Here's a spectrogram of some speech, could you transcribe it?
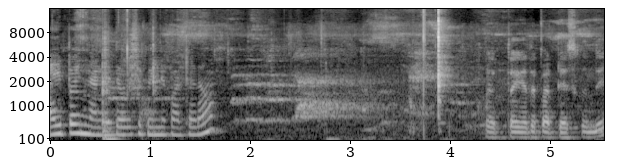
అయిపోయిందండి దోశ పిండి పట్టడం. మెత్తగా అయితే పట్టేసుకుంది.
